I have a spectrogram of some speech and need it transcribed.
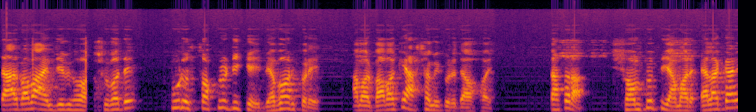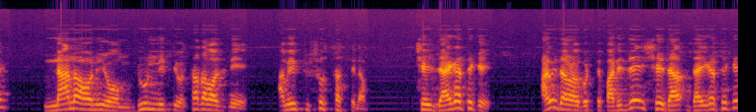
তার বাবা আইনজীবী হওয়ার সুবাদে পুরো চক্রটিকে ব্যবহার করে আমার বাবাকে আসামি করে দেওয়া হয়। তাছাড়া, সম্প্রতি আমার এলাকায় নানা অনিয়ম, দুর্নীতি ও চাঁদাবাজ নিয়ে আমি একটু সোচ্চার ছিলাম। সেই জায়গা থেকে আমি ধারণা করতে পারি যে সেই জায়গা থেকে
